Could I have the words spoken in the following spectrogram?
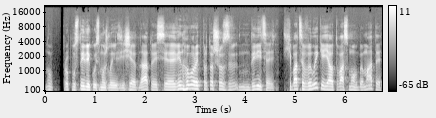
ну, пропустив якусь можливість ще. Да? Тобто, е, він говорить про те, що дивіться, хіба це велике я от вас мог би мати,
